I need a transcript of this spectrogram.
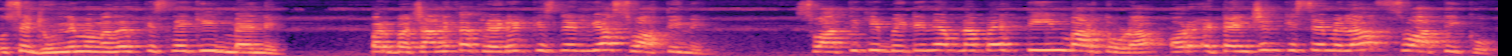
उसे ढूँढने में मदद किसने की मैंने पर बचाने का क्रेडिट किसने लिया स्वाति ने स्वाति की बेटी ने अपना पैर तीन बार तोड़ा और अटेंशन किससे मिला स्वाति को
